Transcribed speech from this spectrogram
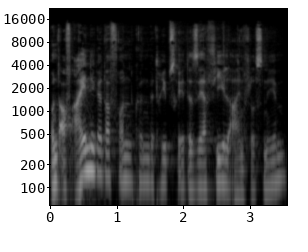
Und auf einige davon können Betriebsräte sehr viel Einfluss nehmen.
